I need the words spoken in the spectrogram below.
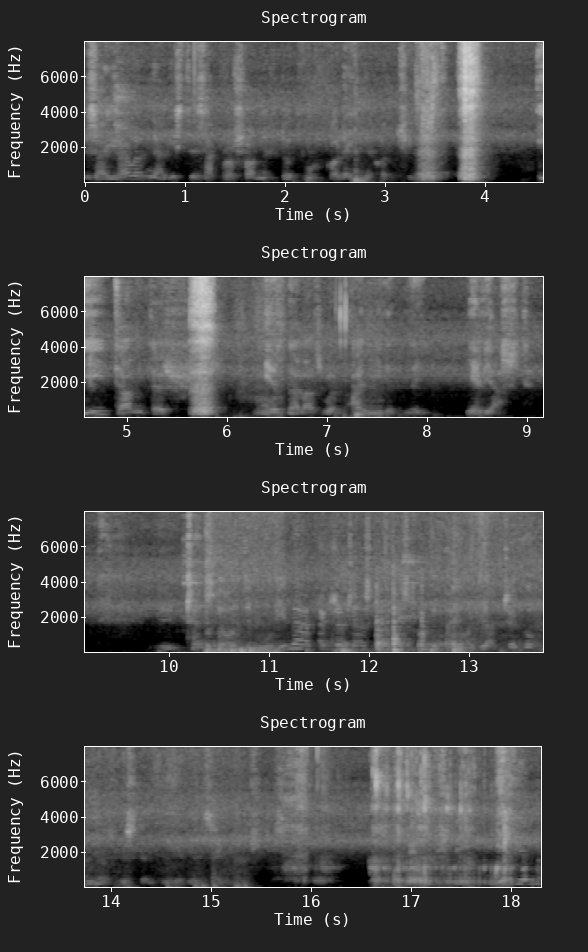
Zajrzałem na listy zaproszonych do dwóch kolejnych odcinków i tam też nie znalazłem ani jednej niewiasty. Często o tym mówimy, a także często Państwo pytają, dlaczego u nas występuje więcej mężczyzn. Odpowiedź brzmi, nie wiem,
